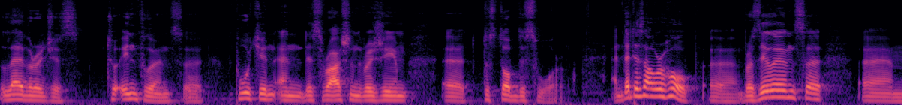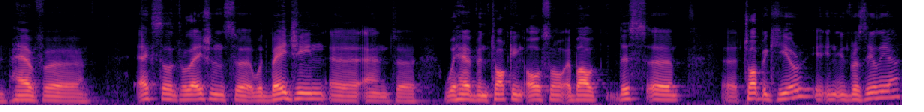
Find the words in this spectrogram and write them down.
leverages to influence uh, Putin and this Russian regime uh, to stop this war. And that is our hope. Uh, Brazilians uh, um, have uh, excellent relations with Beijing, and we have been talking also about this topic here in, in Brasilia,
